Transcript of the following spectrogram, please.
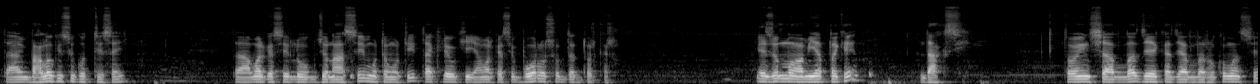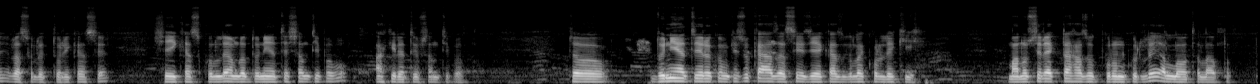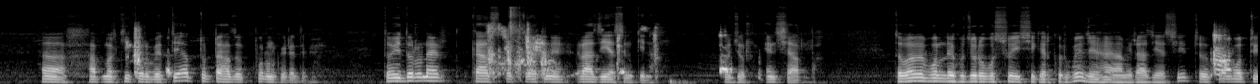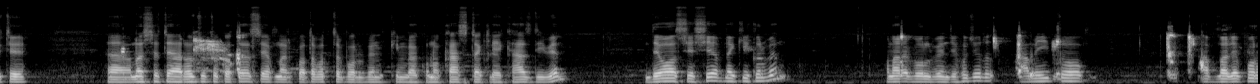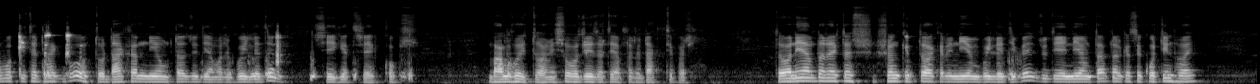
তা আমি ভালো কিছু করতে চাই। তা আমার কাছে লোকজন আছে মোটামুটি, থাকলেও কি আমার কাছে বড় শ্রদ্ধার দরকার। এজন্য আমি আপনাকে ডাকছি। তো ইনশাআল্লাহ যে কাজে আল্লাহর হুকুম আছে, রাসুলের তরিকা আছে, সেই কাজ করলে আমরা দুনিয়াতে শান্তি পাবো, আখিরাতেও শান্তি পাবো। তো দুনিয়াতে এরকম কিছু কাজ আছে, যে কাজগুলো করলে কি? মানুষের একটা হাজত পূরণ করলে আল্লাহ তালা আপনার হ্যাঁ আপনার কী করবে? তিয়াত্তরটা হাজত পূরণ করে দেবে। তো এই ধরনের কাজ করতে আপনি রাজি আছেন কিনা? হুজুর, ইনশাআল্লাহ। তোভাবে বললে হুজুর অবশ্যই স্বীকার করবে যে হ্যাঁ আমি রাজি আছি। তো পরবর্তীতে ওনার সাথে আরও যত কথা আছে, আপনার কথাবার্তা বলবেন কিংবা কোনো কাজ থাকলে কাজ দিবেন। দেওয়া শেষে আপনি কি করবেন? ওনারা বলবেন যে, হুজুর, আমি তো আপনারে পরবর্তীতে ডাকবো। তো ডাকার নিয়মটা যদি আমার বইলে দেন, সেই ক্ষেত্রে খুব ভালো হইতো। আমি সহজেই যাতে আপনারা ডাকতে পারি। তো উনি আপনার একটা সংক্ষিপ্ত আকারে নিয়ম বইলে দিবে। যদি এই নিয়মটা আপনার কাছে কঠিন হয়,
